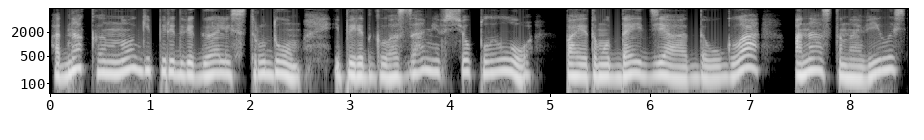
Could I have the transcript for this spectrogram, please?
Однако ноги передвигались с трудом, и перед глазами все плыло, поэтому, дойдя до угла, она остановилась,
